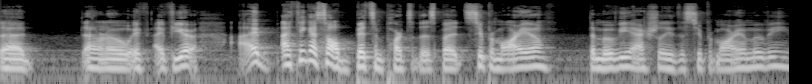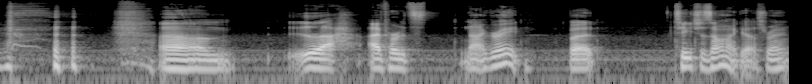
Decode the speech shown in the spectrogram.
uh, I don't know if if you I I think I saw bits and parts of this, but Super Mario, the movie, actually the Super Mario movie. um, ugh, I've heard it's not great, but teach his own, I guess, right?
